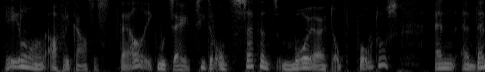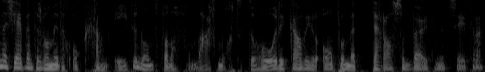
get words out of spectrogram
helemaal in Afrikaanse stijl. Ik moet zeggen, het ziet er ontzettend mooi uit op foto's. En uh, Dennis, jij bent er vanmiddag ook gaan eten, want vanaf vandaag mocht de horeca weer open met terrassen buiten, et cetera.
